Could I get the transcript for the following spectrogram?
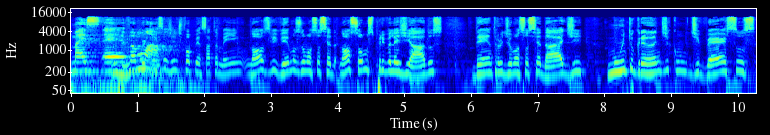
Mas é, uhum, vamos lá. se a gente for pensar também, nós vivemos numa sociedade, nós somos privilegiados dentro de uma sociedade muito grande com diversos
